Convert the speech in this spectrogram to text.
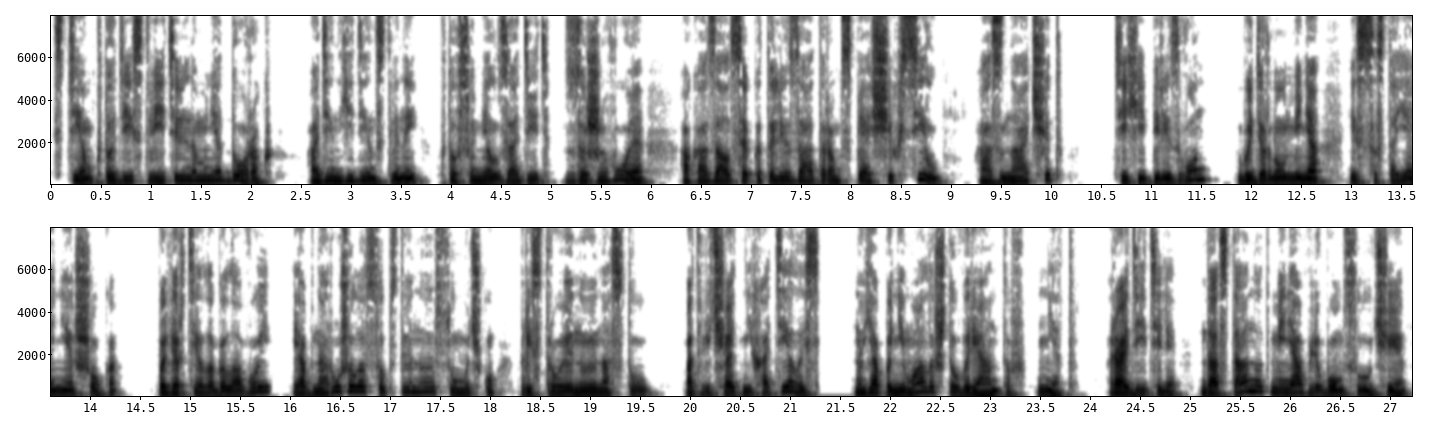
с тем, кто действительно мне дорог. Один единственный, кто сумел задеть за живое, оказался катализатором спящих сил, а значит... Тихий перезвон выдернул меня из состояния шока повертела головой и обнаружила собственную сумочку, пристроенную на стул. Отвечать не хотелось, но я понимала, что вариантов нет. Родители достанут меня в любом случае,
